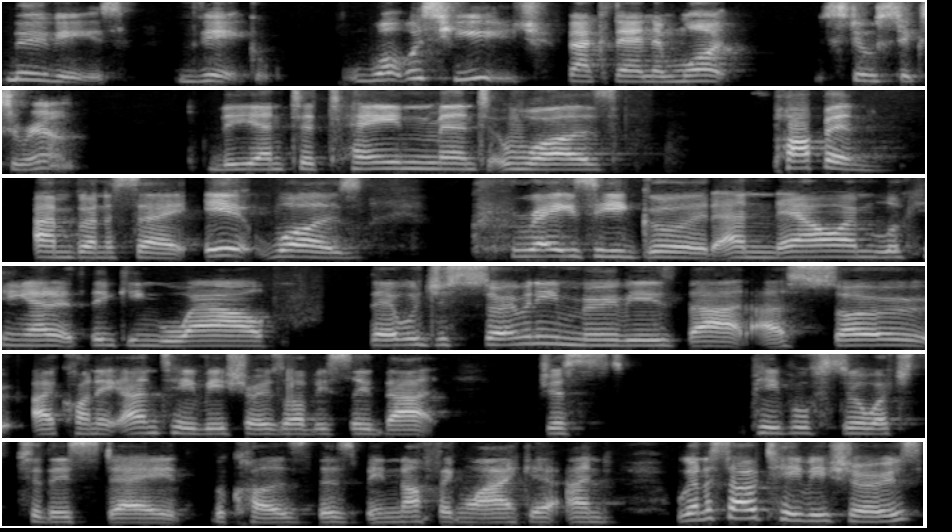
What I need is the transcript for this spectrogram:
movies, Vic, what was huge back then and what still sticks around? The entertainment was popping, I'm going to say. It was crazy good. And now I'm looking at it thinking, wow, there were just so many movies that are so iconic and TV shows, obviously, that just people still watch to this day because there's been nothing like it. And we're going to start with TV shows.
